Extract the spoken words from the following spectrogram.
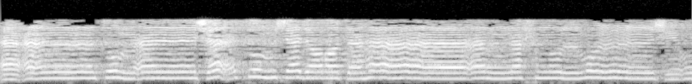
أَأَنتُمْ أَنشَأْتُمْ شَجَرَتَهَا أَمْ نَحْنُ الْمُنشِئُونَ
